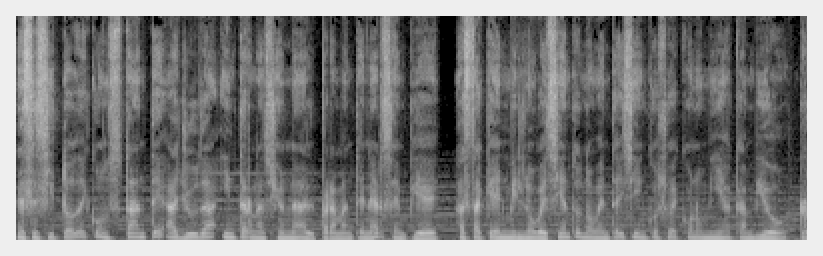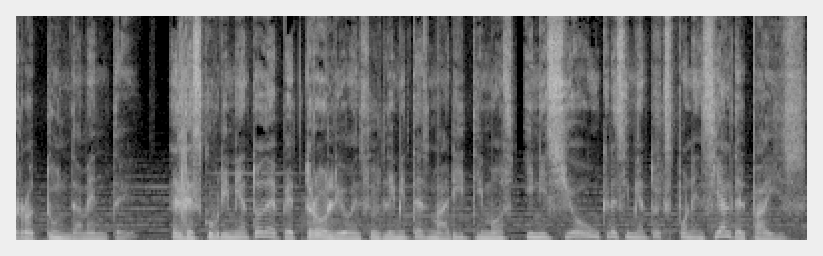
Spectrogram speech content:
necesitó de constante ayuda internacional para mantenerse en pie hasta que en 1995 su economía cambió rotundamente. El descubrimiento de petróleo en sus límites marítimos inició un crecimiento exponencial del país,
